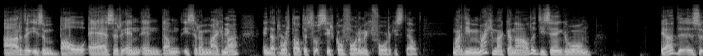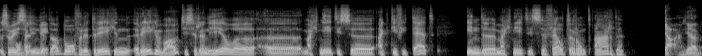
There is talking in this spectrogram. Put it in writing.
aarde is een bal ijzer en, en dan is er een magma. En dat wordt altijd zo cirkelvormig voorgesteld. Maar die magmakanalen, die zijn gewoon... Ja, de- zo, zo is er inderdaad boven het regen, regenwoud is er een heel eh, eh, magnetische activiteit in de magnetische veld rond aarde. Ja, ja,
